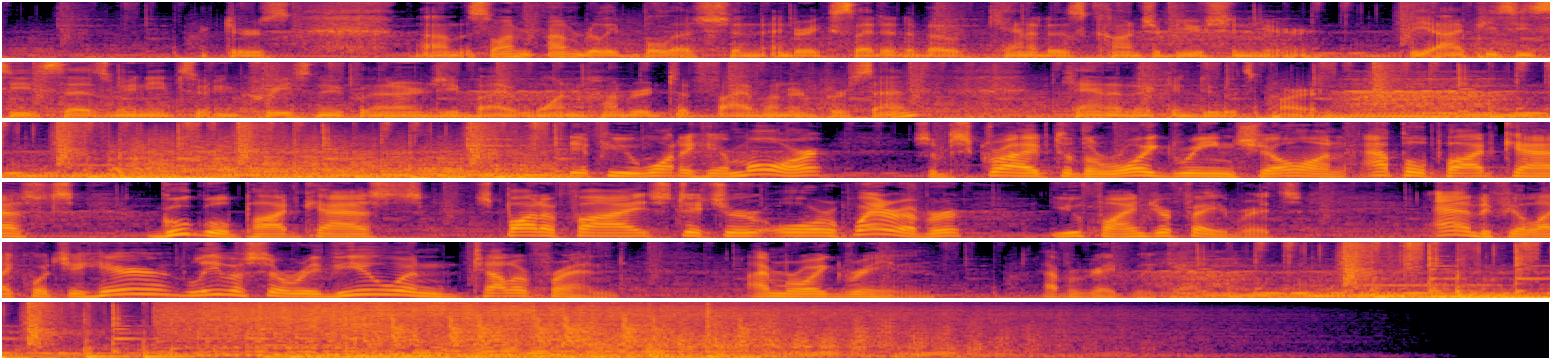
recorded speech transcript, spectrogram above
Um, so I'm, I'm really bullish and, and very excited about Canada's contribution here. The IPCC says we need to increase nuclear energy by 100 to 500%. Canada can do its part. If you want to hear more, subscribe to The Roy Green Show on Apple Podcasts, Google Podcasts, Spotify, Stitcher, or wherever you find your favorites. And if you like what you hear, leave us a review and tell a friend. I'm Roy Green. Have a great weekend.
